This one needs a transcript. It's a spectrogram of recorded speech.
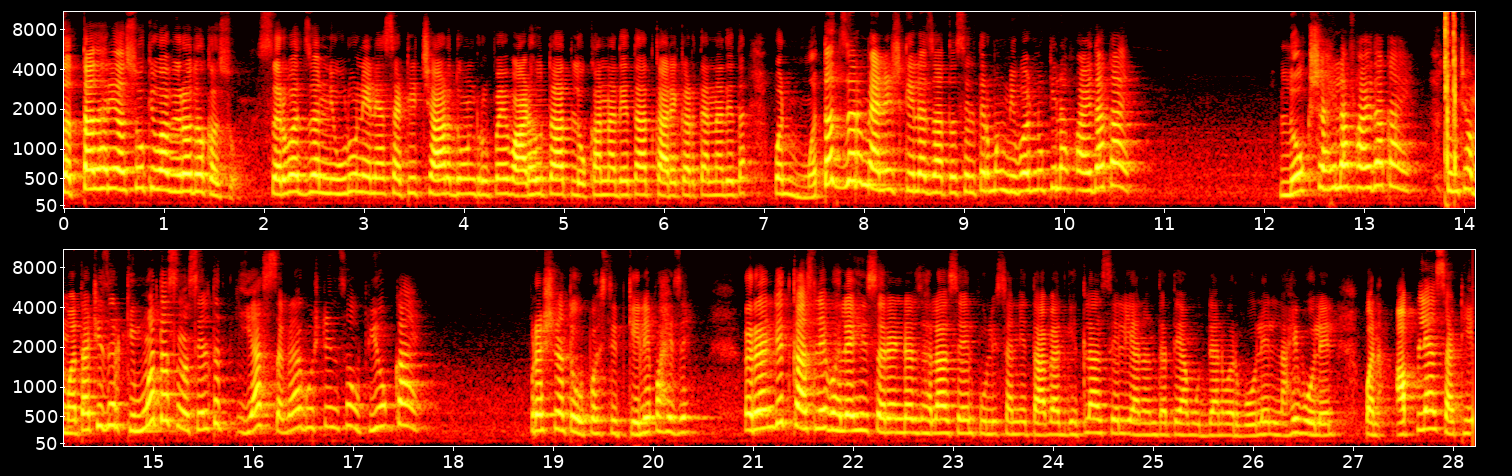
सत्ताधारी असो किंवा विरोधक असो सर्वच जण निवडून येण्यासाठी चार दोन रुपये वाढवतात लोकांना देतात कार्यकर्त्यांना देतात. पण मतच जर मॅनेज केलं जात असेल तर मग निवडणुकीला फायदा काय? लोकशाहीला फायदा काय? तुमच्या मताची जर किंमतच नसेल तर या सगळ्या गोष्टींचा उपयोग काय? प्रश्न तो उपस्थित केले पाहिजे. रणजित कासले भलेही सरेंडर झाला असेल पोलिसांनी ताब्यात घेतला असेल यानंतर त्या मुद्द्यांवर बोलेल नाही बोलेल पण आपल्यासाठी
